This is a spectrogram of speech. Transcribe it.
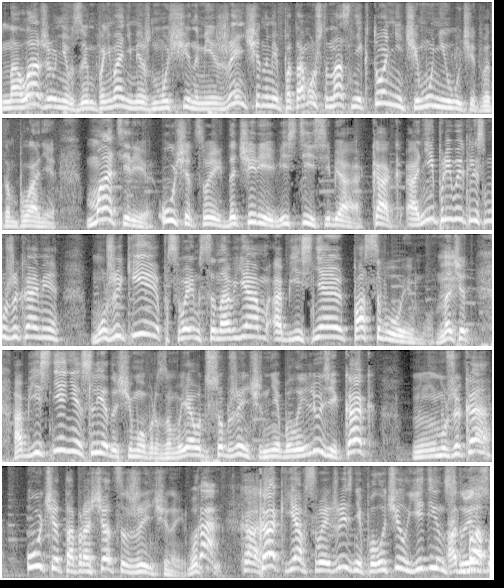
налаживанию взаимопонимания между мужчинами и женщинами, потому что нас никто ничему не учит в этом плане. Матери учат своих дочерей вести себя, как они привыкли с мужиками. Мужики своим сыновьям объясняют по-своему. Значит, объяснение следующим образом. Я вот, чтобы женщин не было иллюзий, как мужика учат обращаться с женщиной. Вот Как? Как? как я в своей жизни получил единственную От бабушки.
